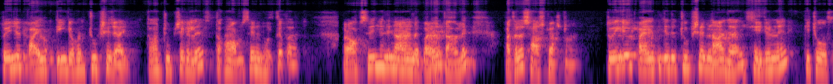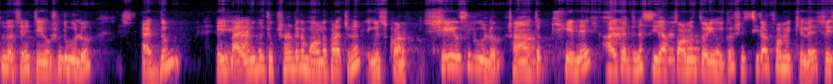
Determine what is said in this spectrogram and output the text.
তো এই যে পাইপটি যখন চুপসে যায়, তখন চুপসে গেলে তখন অক্সিজেন ঢুকতে পারে। আর অক্সিজেন যদি না যেতে পারে, তাহলে বাচ্চাদের শ্বাসকষ্ট হয়। তো এই যে পাইপটি যদি চুপসে না যায়, সেই জন্য কিছু ওষুধ আছে, যে ওষুধগুলো একদম এই পাইপগুলো চুপসানোটাকে বন্ধ করার জন্য ইউজ করা। সেই ওষুধগুলো সাধারণত খেলে আগেকার দিনে সিরাপ ফর্মে তৈরি হতো। সেই সিরাপ ফর্মে খেলে সেই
